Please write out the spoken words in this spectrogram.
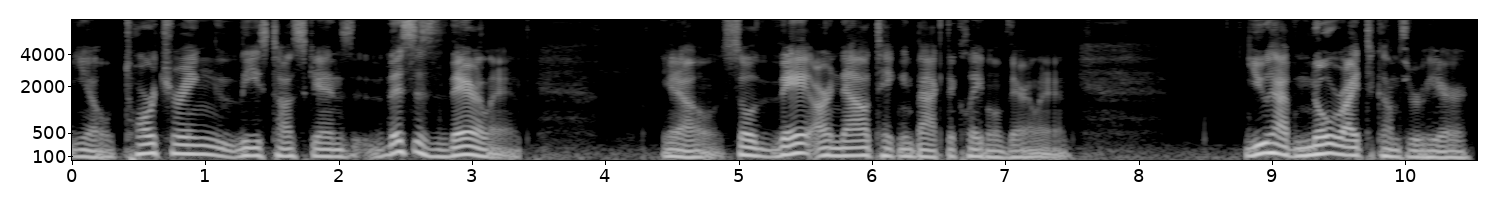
you know torturing these Tuskens this is their land you know. So they are now taking back the claim of their land. You have no right to come through here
